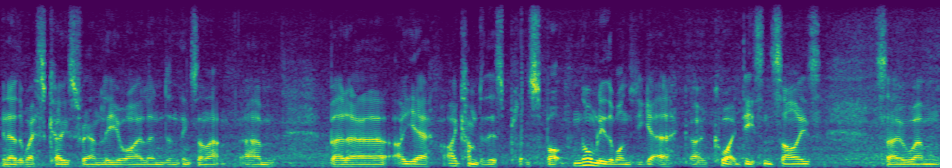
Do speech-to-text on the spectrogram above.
you know, the west coast around Lihou Island and things like that. But uh, yeah, I come to this spot. Normally the ones you get are, quite decent size. So um,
